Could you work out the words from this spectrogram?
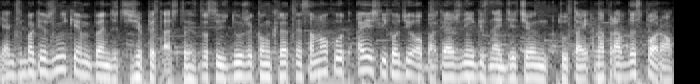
Jak z bagażnikiem będziecie się pytać, to jest dosyć duży, konkretny samochód, a jeśli chodzi o bagażnik, znajdziecie tutaj naprawdę sporo.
